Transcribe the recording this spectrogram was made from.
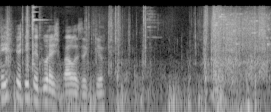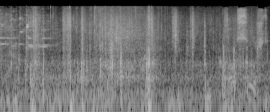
Cento e oitenta e duas balas aqui, ó. Foi um susto.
